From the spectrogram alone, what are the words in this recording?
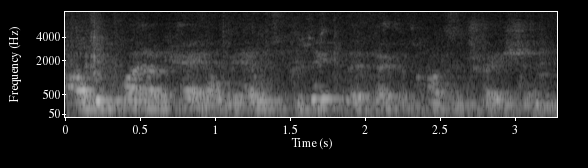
I'll be quite okay. I'll be able to predict the effect of concentration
